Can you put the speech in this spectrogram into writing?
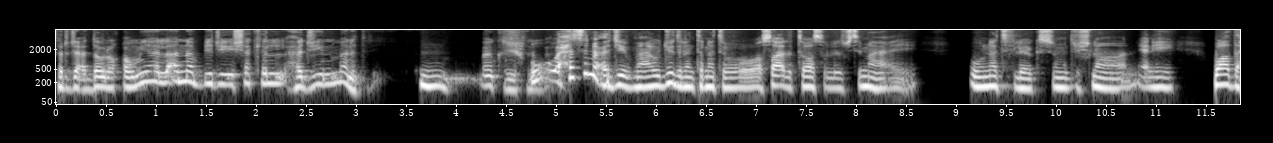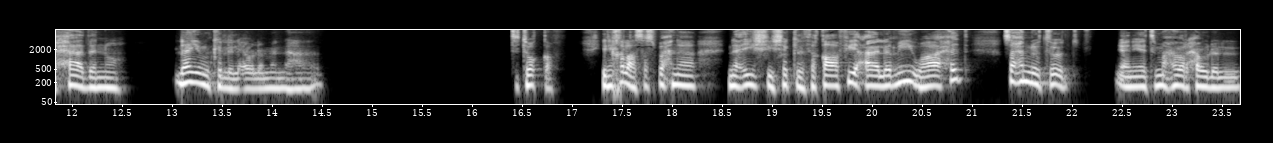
ترجع الدولة القومية الا انه بيجي شكل هجين ما ندري. ما يمكن وأحس إنه عجيب مع وجود الإنترنت ووسائل التواصل الاجتماعي ونتفلكس ومدري شلون. يعني واضح هذا إنه لا يمكن للعولمه إنها تتوقف. يعني خلاص أصبحنا نعيش في شكل ثقافي عالمي واحد. صح إنه يعني يتمحور حول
